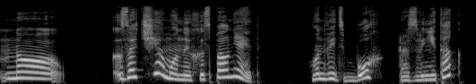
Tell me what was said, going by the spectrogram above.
«Но зачем он их исполняет? Он ведь бог, разве не так?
